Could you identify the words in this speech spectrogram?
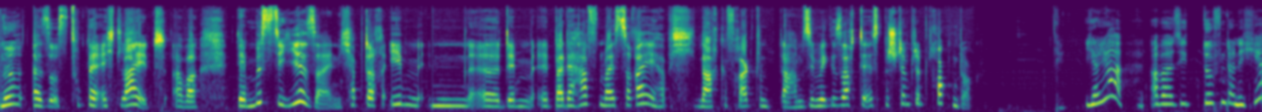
ne, also es tut mir echt leid, aber der müsste hier sein. Ich habe doch eben in äh, dem äh, bei der Hafenmeisterei habe ich nachgefragt und da haben Sie mir gesagt, der ist bestimmt im Trockendock. Ja, ja, aber sie dürfen da nicht her.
